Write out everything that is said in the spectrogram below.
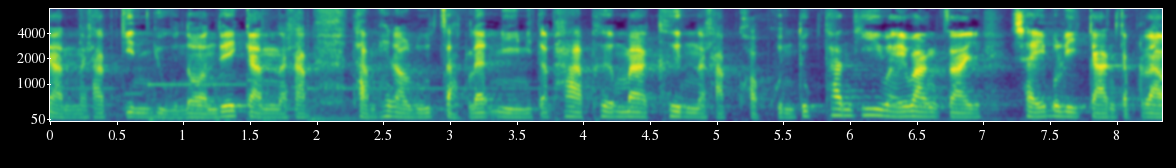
กันนะครับ กินอยู่นอนด้วยกันนะครับทำให้เรารู้จักและมีมิตรภาพเพิ่มมากขึ้นนะครับ ขอบคุณทุกท่านที่ไว้วางใจใช้บริการกับเรา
